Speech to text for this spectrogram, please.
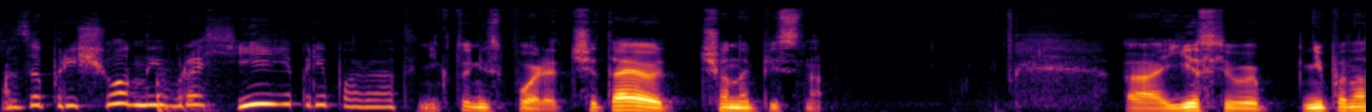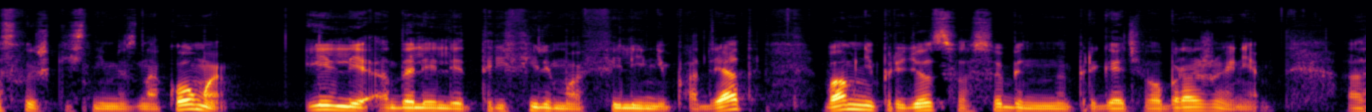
Запрещенный в России препарат. Никто не спорит. Читаю, что написано. А, если вы не понаслышке с ними знакомы, или одолели три фильма в Филине подряд, вам не придется особенно напрягать воображение. А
